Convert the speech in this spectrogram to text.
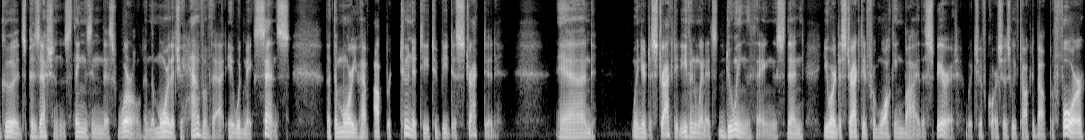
goods, possessions, things in this world. And the more that you have of that, it would make sense that the more you have opportunity to be distracted. And when you're distracted, even when it's doing things, then you are distracted from walking by the Spirit, which, of course, as we've talked about before,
